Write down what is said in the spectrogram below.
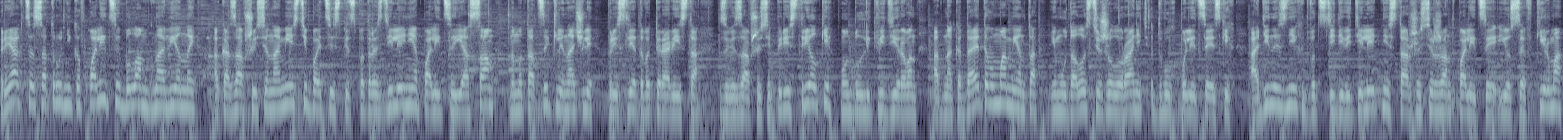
Реакция сотрудников полиции была мгновенной. Оказавшиеся на месте бойцы спецподразделения полиции Ясам на мотоцикле начали преследовать террориста. В завязавшейся перестрелке он был ликвидирован. Однако до этого момента ему удалось тяжело ранить двух полицейских. Один из них, 29-летний старший сержант полиции Йосеф Кирма,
